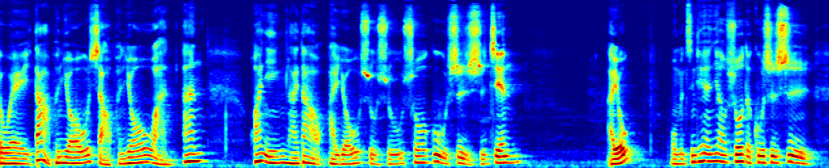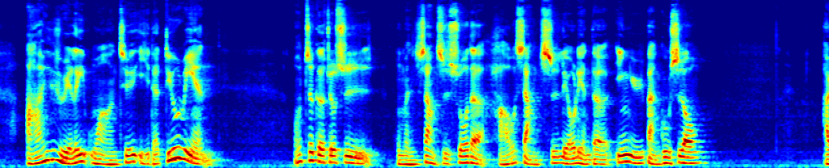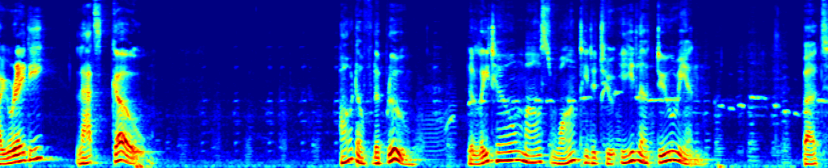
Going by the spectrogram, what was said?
各位大朋友、小朋友，晚安！欢迎来到矮油叔叔说故事时间。矮油，我们今天要说的故事是 "I really want to eat a durian"。哦，这个就是我们上次说的好想吃榴莲的英语版故事哦。Are you ready? Let's go! Out of the blue, the little mouse wanted to eat a durian. But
